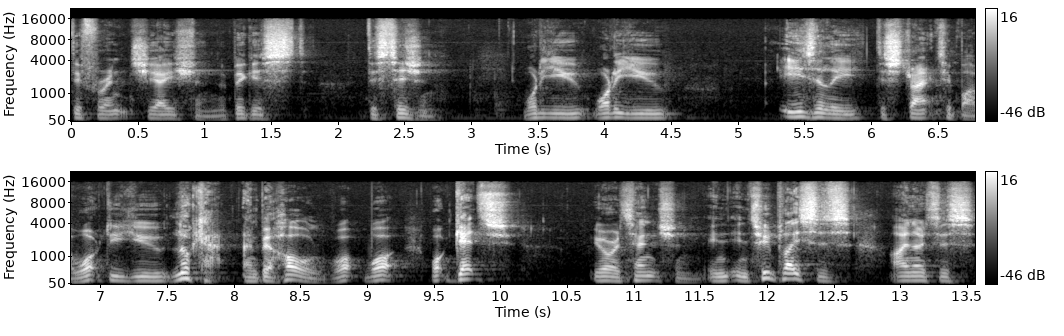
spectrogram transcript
differentiation, the biggest decision. What are you, what are you easily distracted by? What do you look at and behold? What, what, what gets your attention? In, in two places, I notice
